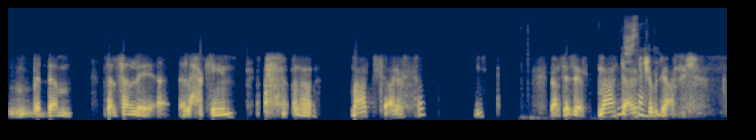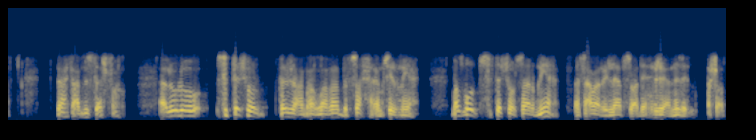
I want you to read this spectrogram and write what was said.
بالدم. تلفن لي الحكيم. أنا ما عدت اعرف بعتذر. ما عدت اعرف شو بدي أعمل. رحت على المستشفى. قالوا له ست أشهر ترجع الله راد بتصح مصير منيح. مزبوط ست أشهر صار منيح بس عمل ريلابس بعدين رجع نزل نشاط.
